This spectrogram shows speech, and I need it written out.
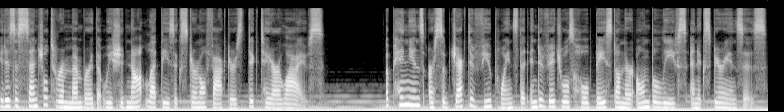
it is essential to remember that we should not let these external factors dictate our lives. Opinions are subjective viewpoints that individuals hold based on their own beliefs and experiences.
